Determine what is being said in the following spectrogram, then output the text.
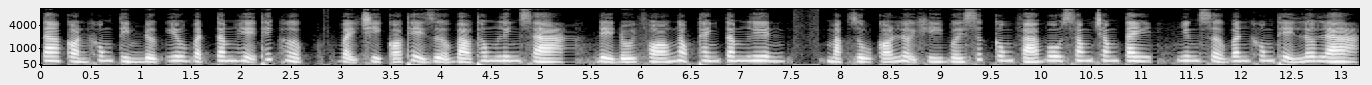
ta còn không tìm được yêu vật tâm hệ thích hợp, vậy chỉ có thể dựa vào thông linh xà để đối phó Ngọc Thanh Tâm Liên. Mặc dù có lợi khí với sức công phá vô song trong tay, nhưng sở vân không thể lơ là.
